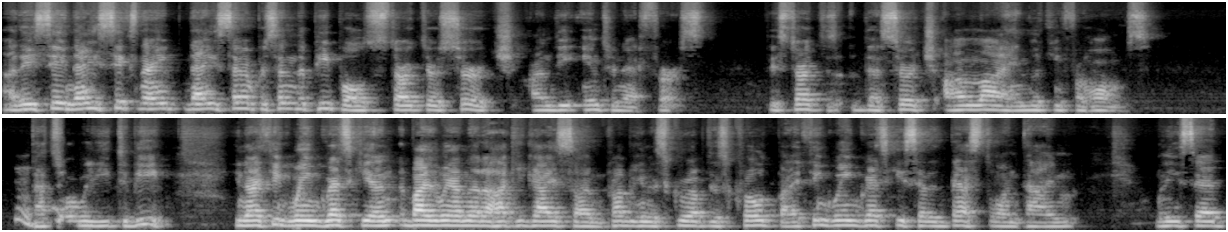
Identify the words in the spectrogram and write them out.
Uh, they say 96, 90, 97% of the people start their search on the internet first. They start the, search online looking for homes. Hmm. That's where we need to be you know, I think Wayne Gretzky, and by the way, I'm not a hockey guy, so I'm probably going to screw up this quote, but I think Wayne Gretzky said it best one time when he said,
